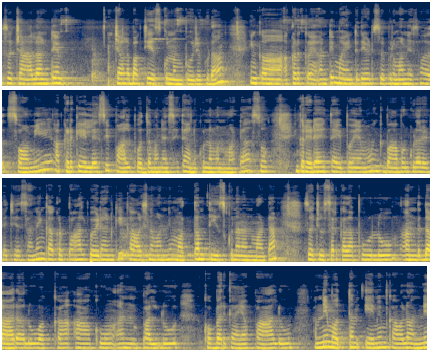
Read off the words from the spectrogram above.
సో చాలా అంటే చాలా బాగా చేసుకున్నాం పూజ కూడా. ఇంకా అక్కడ అంటే మా ఇంటి దేవుడు సుబ్రహ్మణ్య స్వామి అక్కడికి వెళ్ళేసి పాలు పొద్దాం అనేసి అయితే అనుకున్నాం అనమాట సో ఇంకా రెడీ అయితే అయిపోయాము. ఇంకా బాబుని కూడా రెడీ చేశాను. ఇంకా అక్కడ పాలు పోయడానికి కావాల్సినవన్నీ మొత్తం తీసుకున్నాను అనమాట సో చూసారు కదా పూలు అండ్ దారాలు ఒక్క ఆకు అండ్ పళ్ళు కొబ్బరికాయ పాలు అన్నీ మొత్తం ఏమేమి కావాలో అన్నీ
